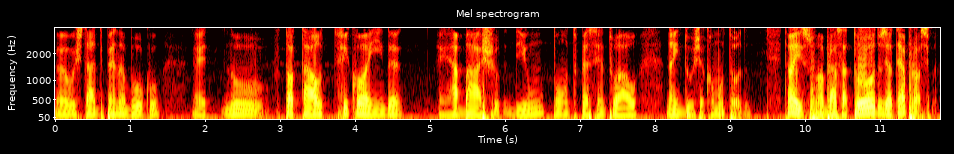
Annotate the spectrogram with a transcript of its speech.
é, o estado de Pernambuco, é, no total, ficou ainda é, abaixo de um ponto percentual na indústria como um todo. Então é isso. Um abraço a todos e até a próxima.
